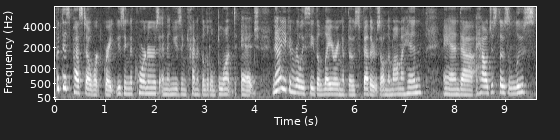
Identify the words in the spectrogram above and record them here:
But this pastel worked great using the corners and then using kind of the little blunt edge. Now you can really see the layering of those feathers on the mama hen and uh, how just those loose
